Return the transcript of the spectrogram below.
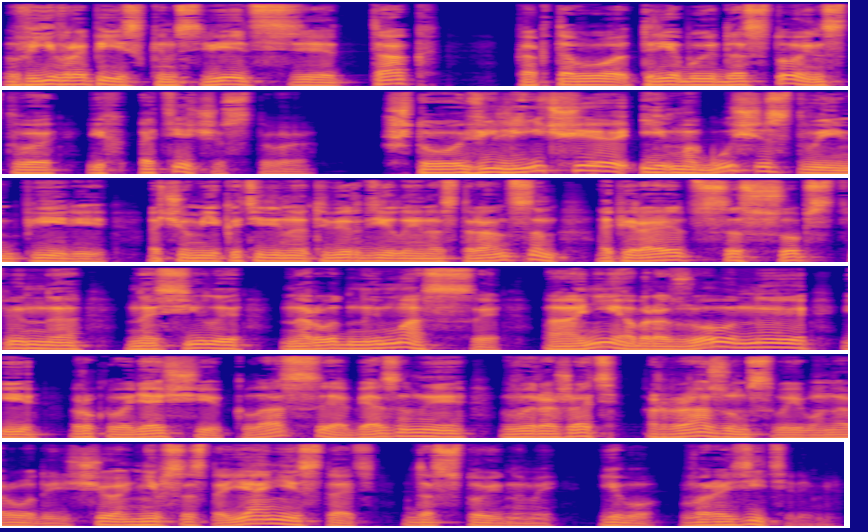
в европейском свете так, как того требует достоинство их Отечества, что величие и могущество империи, о чем Екатерина твердила иностранцам, опираются, собственно, на силы народной массы, а они, образованные и руководящие классы, обязаны выражать разум своего народа, еще не в состоянии стать достойными его выразителями.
